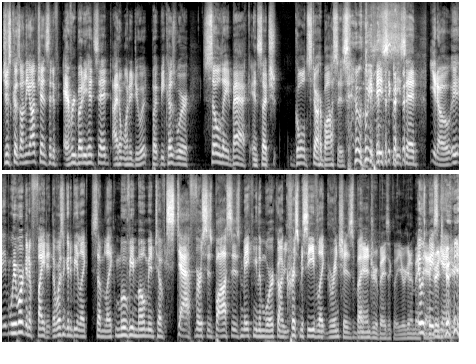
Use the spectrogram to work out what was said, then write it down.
Just because on the off chance that if everybody had said, I don't want to do it, but because we're so laid back and such gold star bosses, we basically said, you know, it, we weren't going to fight it. There wasn't going to be like some like movie moment of staff versus bosses making them work on Christmas Eve like Grinches, but Andrew, basically, you were going to make It was Andrew basically Andrew, it.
